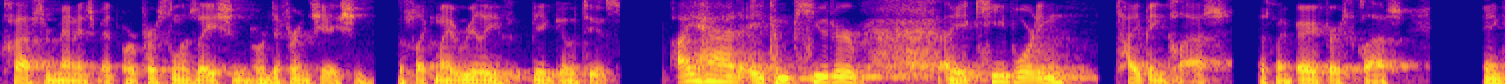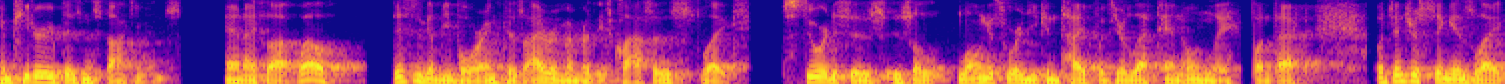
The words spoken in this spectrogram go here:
classroom management or personalization or differentiation was like my really big go-tos. I had a computer, a keyboarding typing class. That's my very first class, and computer business documents. And I thought, well, this is going to be boring because I remember these classes. Like stewardesses is the longest word you can type with your left hand only. Fun fact. What's interesting is like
